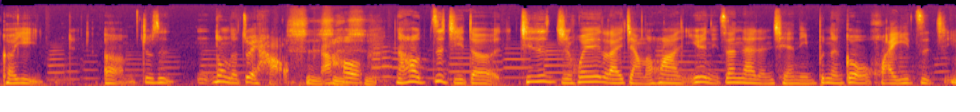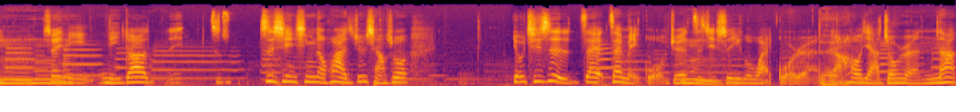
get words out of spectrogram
可以，呃，就是弄得最好。是然后是是，然后自己的其实指挥来讲的话，因为你站在人前，你不能够怀疑自己，嗯所以你你都要自自信心的话，就想说。尤其是在在美国，觉得自己是一个外国人，对然后亚洲人。那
